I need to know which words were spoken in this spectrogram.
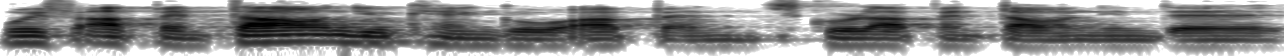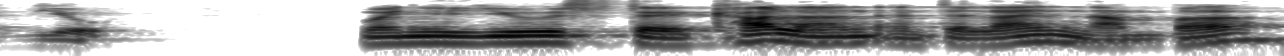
With up and down, you can go up and scroll up and down in the view. When you use the column and the line number,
